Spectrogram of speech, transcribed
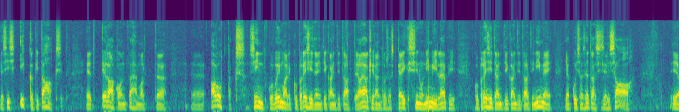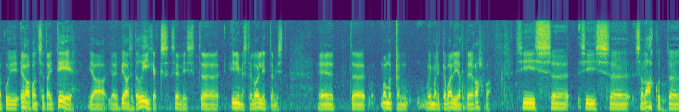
ja siis ikkagi tahaksid, et erakond vähemalt äh, arutaks sind kui võimalikku presidendikandidaati. Ja ajakirjandusest käiks sinu nimi läbi kui presidendikandidaadi nimi ja kui sa seda siis ei saa ja kui erakond seda ei tee ja, ja ei pea seda õigeks, sellist äh, inimeste lollitamist, et äh, ma mõtlen võimalike valijate ja rahva, siis äh,, siis äh, sa lahkud äh,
